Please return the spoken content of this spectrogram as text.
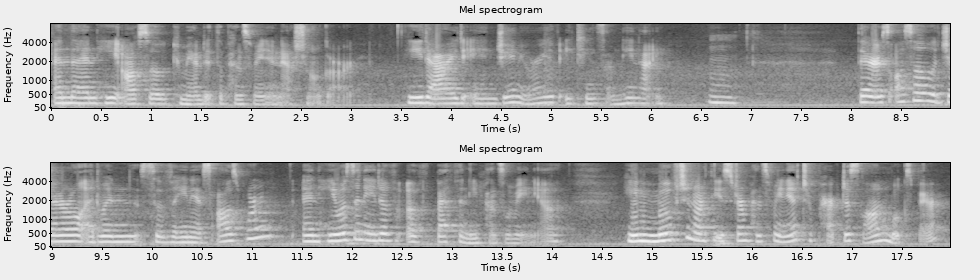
And then he also commanded the Pennsylvania National Guard. He died in January of 1879. Hmm. There is also General Edwin Sylvanus Osborne, and he was a native of Bethany, Pennsylvania. He moved to northeastern Pennsylvania to practice law in Wilkes-Barre.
